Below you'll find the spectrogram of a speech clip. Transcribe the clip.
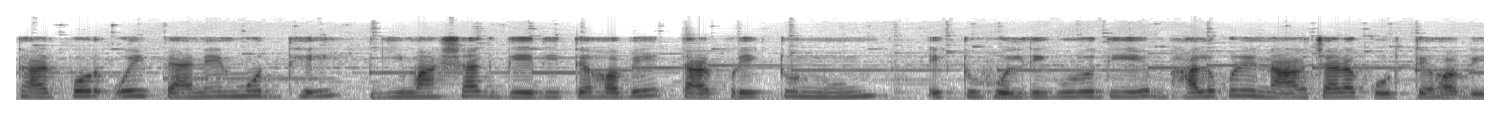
তারপর ওই প্যানের মধ্যেই গিমা শাক দিয়ে দিতে হবে, তারপরে একটু নুন, একটু হলদি গুঁড়ো দিয়ে ভালো করে নাড়াচাড়া করতে হবে।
